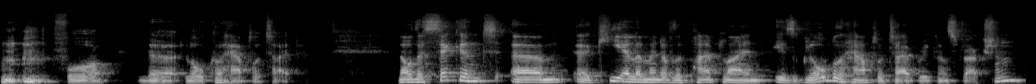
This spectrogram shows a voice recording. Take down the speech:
for the local haplotype. Now, the second um, uh, key element of the pipeline is global haplotype reconstruction.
